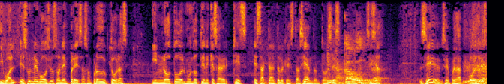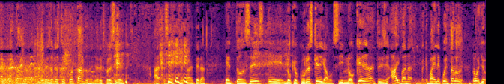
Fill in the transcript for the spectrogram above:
igual es un negocio, son empresas, son productoras y no todo el mundo tiene que saber qué es exactamente lo que se está haciendo. Entonces, si se sí, pues, por eso le estoy contando, por eso le estoy contando, señor expresidente. Ah, sí, acaba de enterar. Entonces, eh, lo que ocurre es que, digamos, si no queda, entonces dice, ay, van a, va y le cuenta lo, no, yo,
